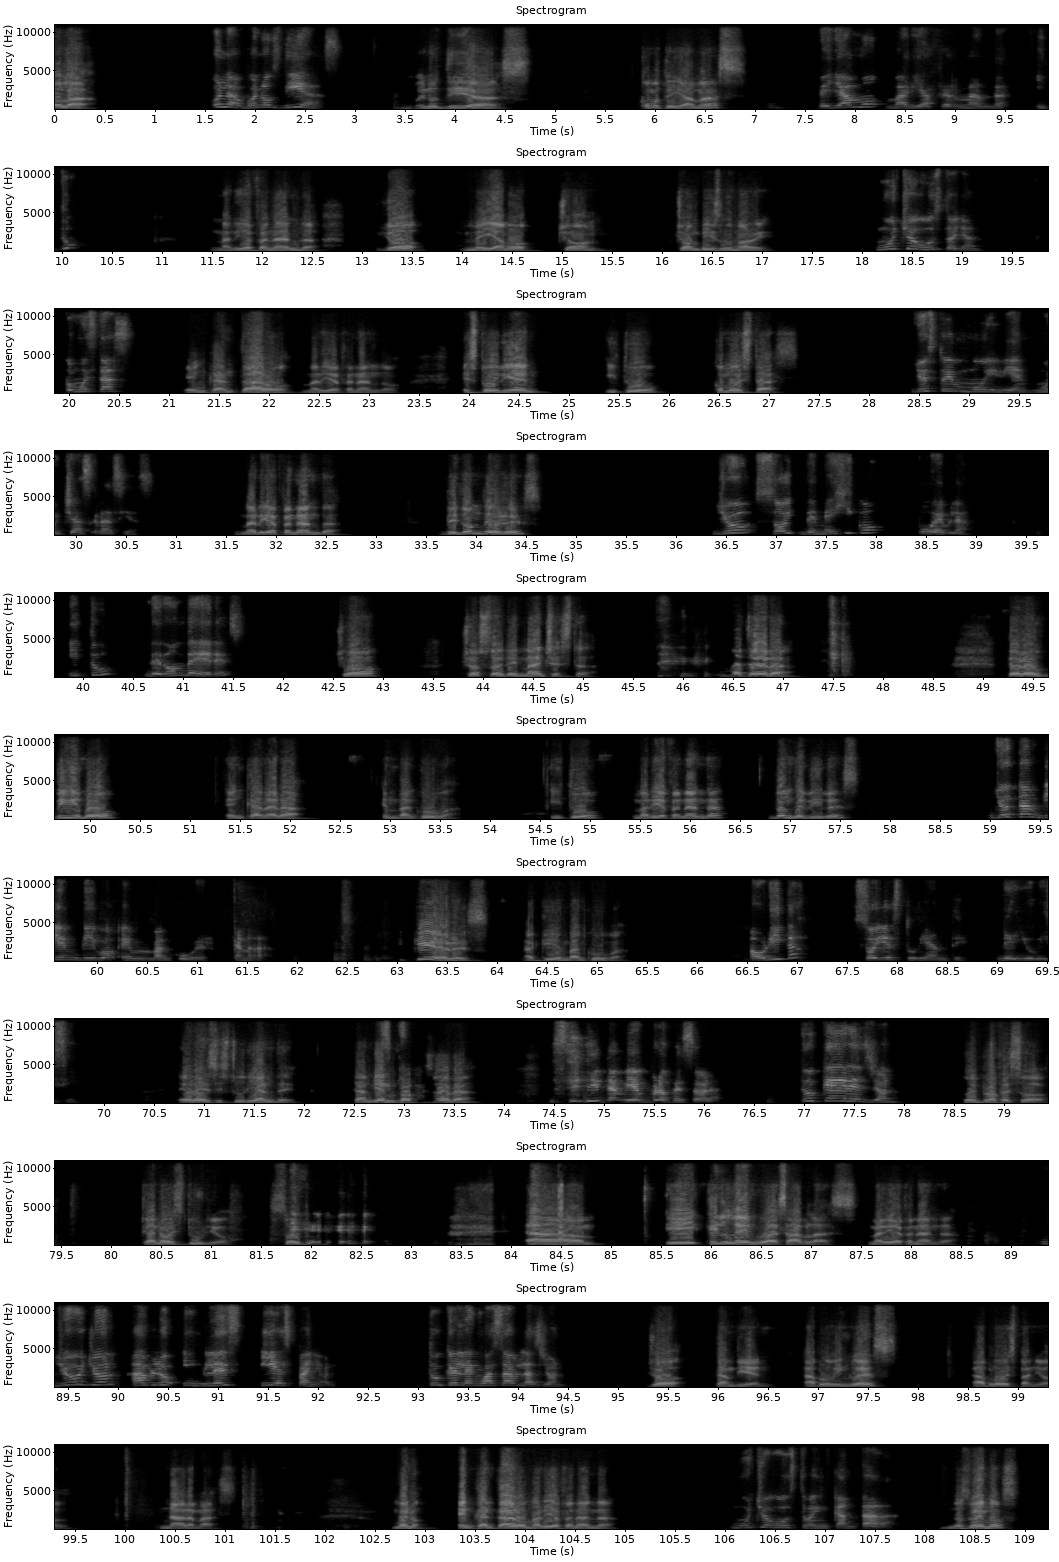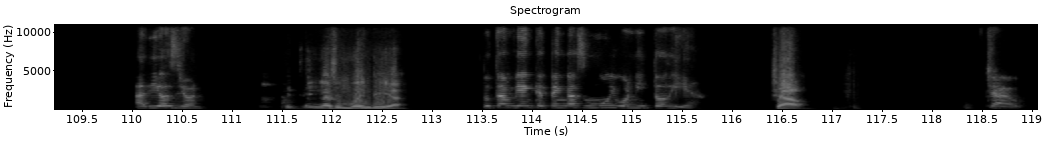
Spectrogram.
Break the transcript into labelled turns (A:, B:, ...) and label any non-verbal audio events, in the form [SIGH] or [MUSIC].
A: Hola,
B: Hola, buenos días.
A: buenos días. ¿Cómo te llamas?
B: Me llamo María Fernanda. ¿Y tú?
A: María Fernanda. Yo me llamo John, John Beasley Murray.
B: Mucho gusto, John. ¿Cómo estás?
A: Encantado, María Fernando. Estoy bien. ¿Y tú? ¿Cómo estás?
B: Yo estoy muy bien, muchas gracias.
A: María Fernanda, ¿de dónde eres?
B: Yo soy de México, Puebla. ¿Y tú? ¿De dónde eres?
A: Yo, yo soy de Manchester, [LAUGHS] Inglaterra. Pero vivo en Canadá, en Vancouver. ¿Y tú, María Fernanda, dónde vives?
B: Yo también vivo en Vancouver, Canadá.
A: ¿Y ¿Qué eres aquí en Vancouver?
B: Ahorita soy estudiante de UBC.
A: Eres estudiante, también profesora.
B: Sí, [LAUGHS] también profesora. ¿Tú qué eres, John?
A: Soy profesor. Ya no estudio. Soy. Am, [LAUGHS] ¿Y qué lenguas hablas, María Fernanda?
B: Yo, John, hablo inglés y español. ¿Tú qué lenguas hablas, John?
A: Yo también hablo inglés, hablo español. Nada más. Bueno, encantado, María Fernanda.
B: Mucho gusto, encantada.
A: Nos vemos.
B: Adiós, John.
A: Que tengas un buen día.
B: Tú también que tengas muy bonito día.
A: Chao.
B: Chao.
